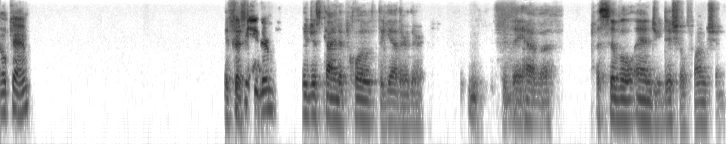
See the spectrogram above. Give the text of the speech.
Okay. It's Could just either. They're just kind of clothed together. They're they have a a civil and judicial function.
